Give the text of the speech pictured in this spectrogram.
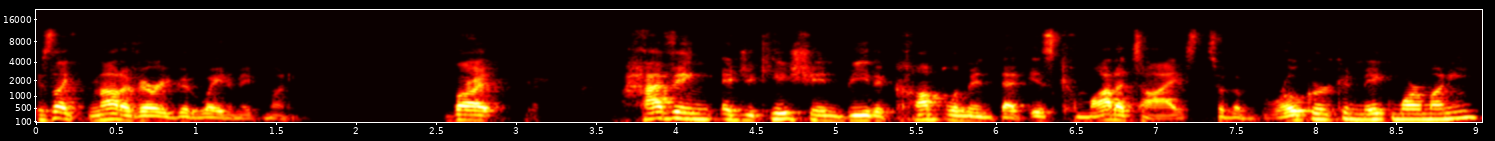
is like not a very good way to make money. But having education be the complement that is commoditized so the broker can make more money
